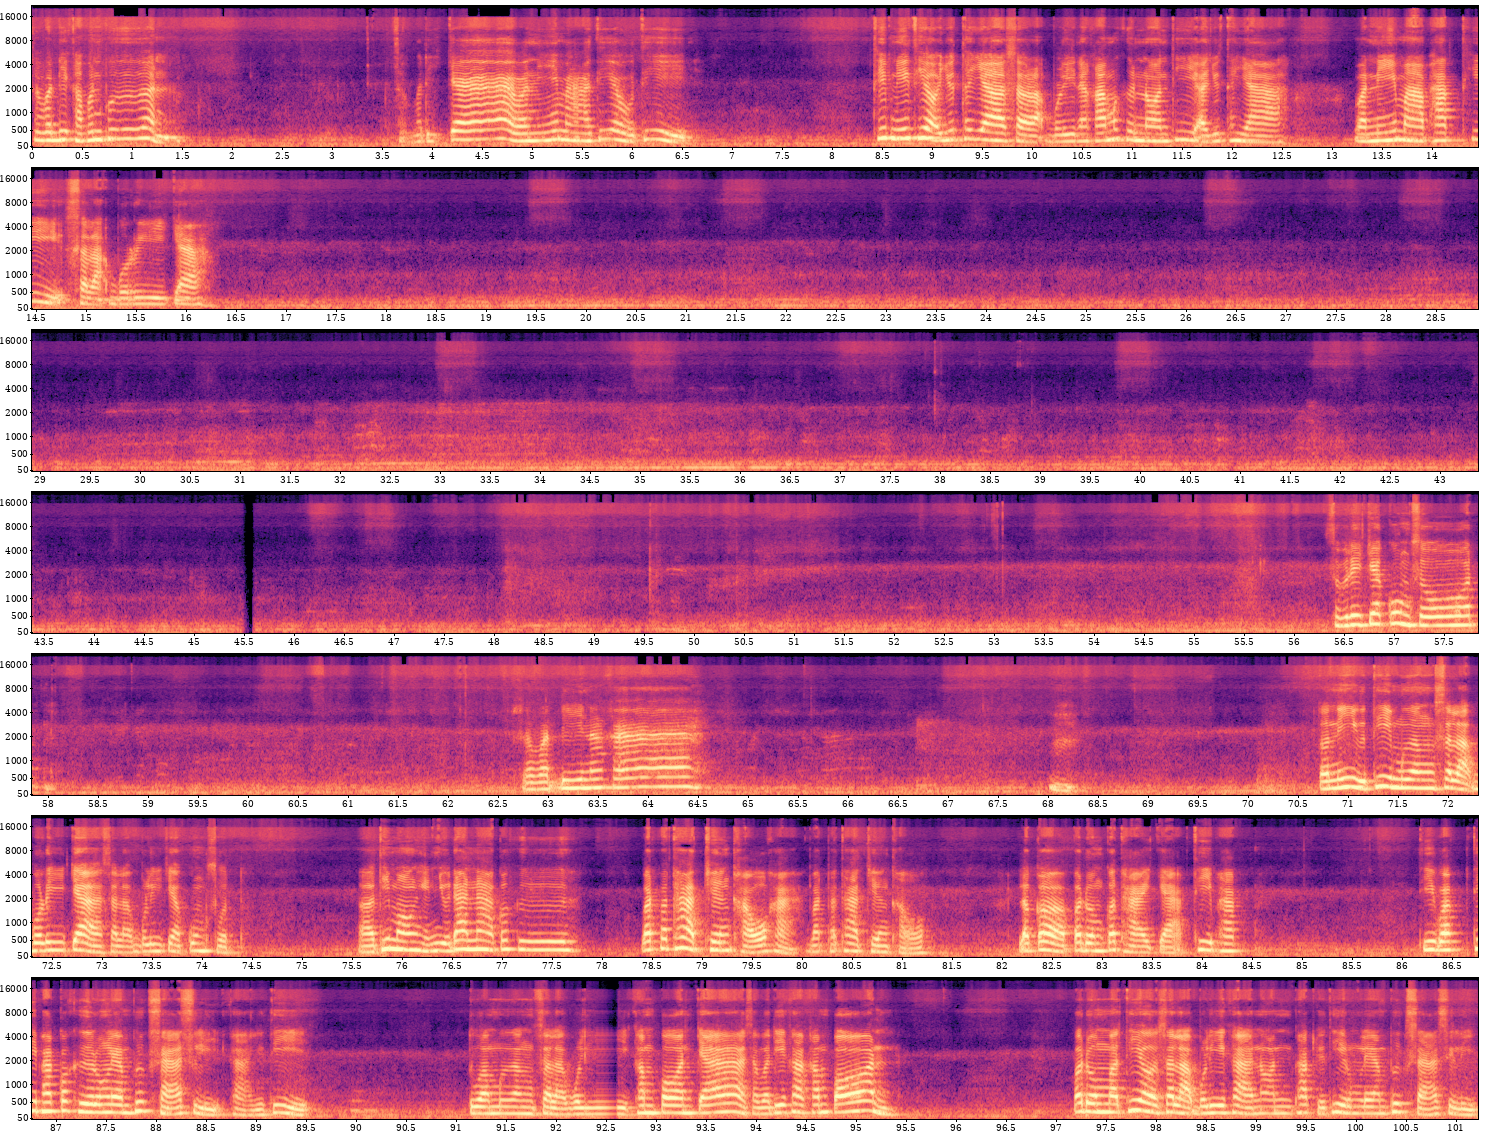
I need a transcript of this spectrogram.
สวัสดีค่ะเพื่อนๆ สวัสดีจ้าวันนี้มาเที่ยวที่ทริปนี้เที่ยวอยุธยาสระบุรีนะคะ เมื่อคืนนอนที่อยุธยา วันนี้มาพักที่สระบุรีจ้า วัสดีจ้ากุ้งสด สวัสดีนะคะ ตอนนี้อยู่ที่เมืองสระบุรีจ้าสระบุรีจ้ากุ้งสด ที่มองเห็นอยู่ด้านหน้าก็คือ วัดพระธาตุเชิงเขาค่ะ วัดพระธาตุเชิงเขา แล้วก็ประดมก็ถ่ายจากที่พัก ที่วักที่พักก็คือโรงแรมพฤกษาสิริค่ะ อยู่ที่ ตัวเมืองสระบุรีคำปอนจ้า สวัสดีค่ะคำปอนประดมมาเที่ยวสระบุรีค่ะ นอนพักอยู่ที่โรงแรมพฤกษาสิริ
